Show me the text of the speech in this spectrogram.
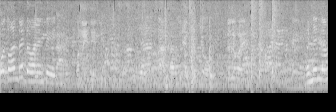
o 200 o 198? 119. Yung sityo, dalawa eh. Ganyan lang.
